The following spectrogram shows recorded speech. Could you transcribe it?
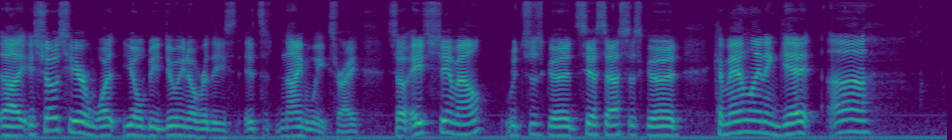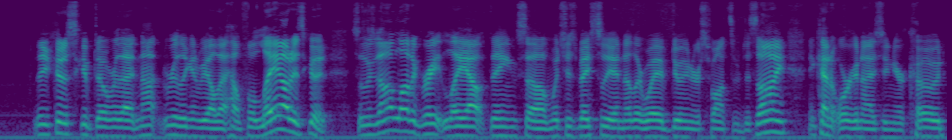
uh, it shows here what you'll be doing over these. It's nine weeks, right? So HTML, which is good. CSS is good. Command line and Git, uh, you could have skipped over that. Not really going to be all that helpful. Layout is good. So there's not a lot of great layout things, uh, which is basically another way of doing responsive design and kind of organizing your code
